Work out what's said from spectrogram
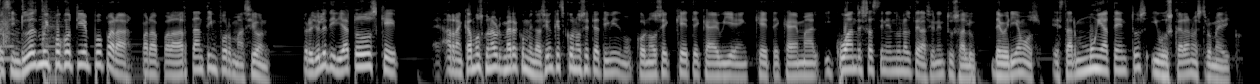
Pues sin duda es muy poco tiempo para, para, dar tanta información, pero yo les diría a todos que arrancamos con una primera recomendación que es conócete a ti mismo, conoce qué te cae bien, qué te cae mal y cuándo estás teniendo una alteración en tu salud. Deberíamos estar muy atentos y buscar a nuestro médico.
